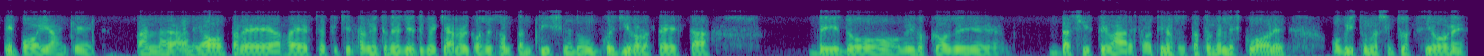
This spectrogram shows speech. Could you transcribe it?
e poi anche al, alle opere, al resto, efficientamento energetico. È chiaro, le cose sono tantissime, dovunque giro la testa vedo, vedo cose da sistemare. Stamattina sono stato nelle scuole, ho visto una situazione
